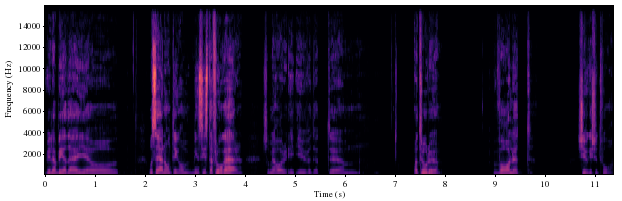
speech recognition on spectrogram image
vilja be dig och, och säga någonting om min sista fråga här. Som jag har i, i huvudet. Um, vad tror du? Valet 2022.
